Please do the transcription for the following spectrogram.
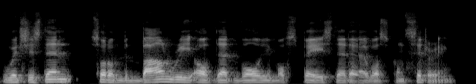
which is then sort of the boundary of that volume of space that I was considering.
